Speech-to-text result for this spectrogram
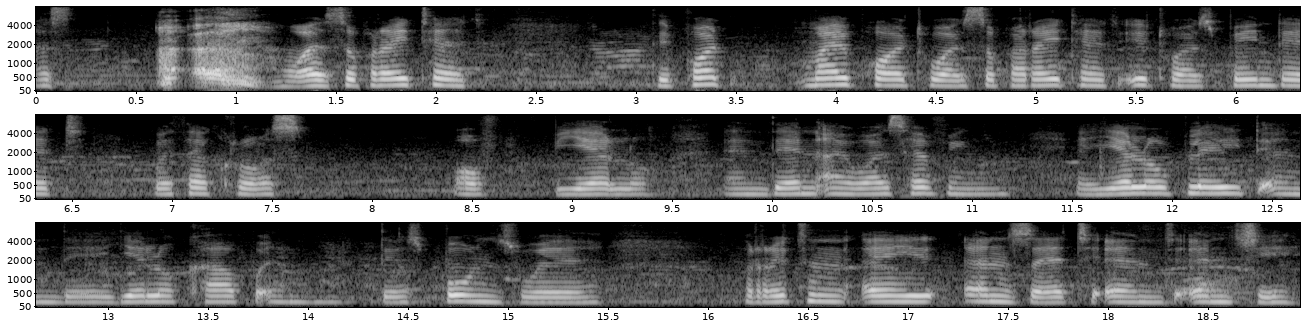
was, was separated. The pot, my pot was separated. It was painted with a cross of yellow. And then I was having a yellow plate and the yellow cup and the spoons were written A, NZ and NG.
